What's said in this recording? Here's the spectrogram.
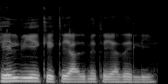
கேள்வியே கேட்க யாருமே தெரியாதே இல்லையே.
